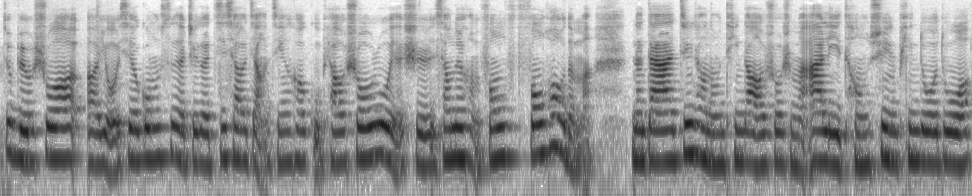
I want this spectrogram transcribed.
就比如说呃，有一些公司的这个绩效奖金和股票收入也是相对很丰丰厚的嘛。那大家经常能听到说什么阿里、腾讯、拼多多，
